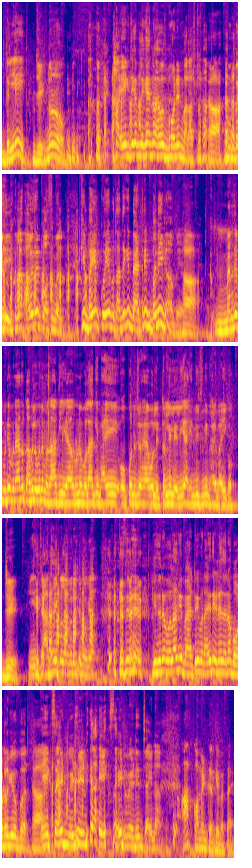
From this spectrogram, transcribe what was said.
Delhi ji. No no हाँ एक जगह लिखा है no I was born in Maharashtra हाँ। Mumbai how is it possible कि भाई कोई ये बता दे कि बैटरी बनी कहाँ पे है हाँ। मैंने जब वीडियो बनाया तो काफ़ी लोगों ने मज़ाक लिया उन्होंने बोला कि भाई ओप्पो ने जो है वो लिटरली ले लिया हिंदी चीनी भाई भाई को। जी। कि ज़्यादा ही कोलैबोरेशन हो गया। किसी ने किसी ने बोला कि बैटरी बनाई थी इंडिया चाइना बॉर्डर के ऊपर। हाँ। एक साइड मेड इन इंडिया एक साइड मेड इन चाइना आप कमेंट करके बताएँ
